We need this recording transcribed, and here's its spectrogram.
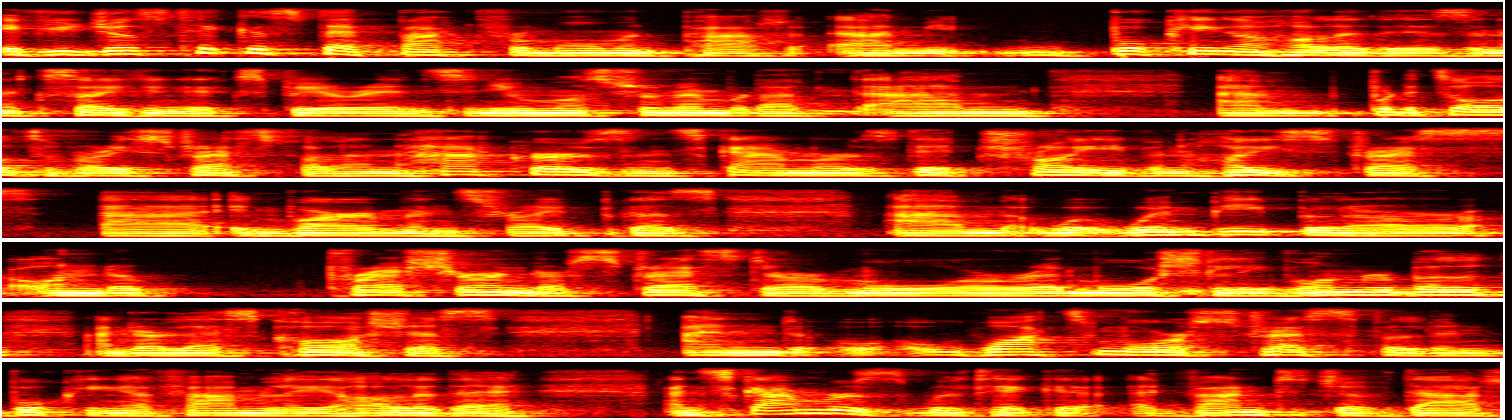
if you just take a step back for a moment, Pat, um, booking a holiday is an exciting experience, and you must remember that. Um, um, but it's also very stressful, and hackers and scammers they thrive in high stress uh, environments, right? Because um, w- when people are under pressure and they're stressed, they're more emotionally vulnerable and they're less cautious. And what's more stressful than booking a family holiday? And scammers will take advantage of that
